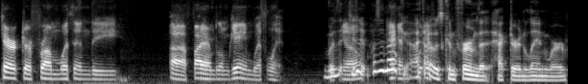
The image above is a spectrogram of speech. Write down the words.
character from within the uh, Fire Emblem game with Lyn. Was it, it, was it not? And I thought if, it was confirmed that Hector and Lyn were.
